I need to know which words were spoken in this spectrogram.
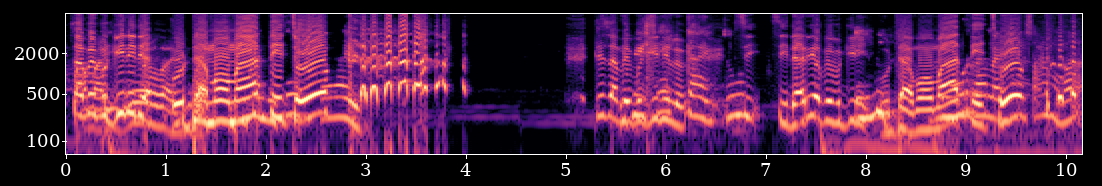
sampai begini dia udah mau mati cuk. dia sampai begini loh. si si dari sampai begini Ini udah mau mati cuk. sama.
